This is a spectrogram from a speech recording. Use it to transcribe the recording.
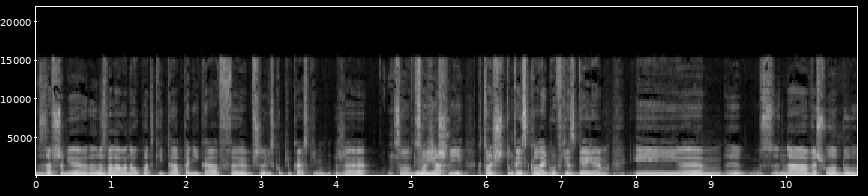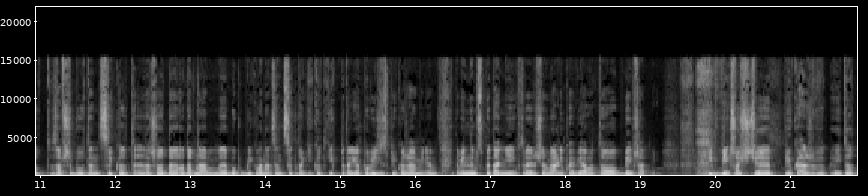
zawsze mnie rozwalała na upadki ta panika w, w środowisku piłkarskim, że co, co jeśli ktoś tutaj z kolegów jest gejem i na weszło był, zawsze był ten cykl, znaczy od, od dawna był publikowany ten cykl takich krótkich pytań i odpowiedzi z piłkarzami, nie? Tam jednym z pytań, które się regularnie pojawiało, to gej w szatni. I większość e, piłkarzy, i to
